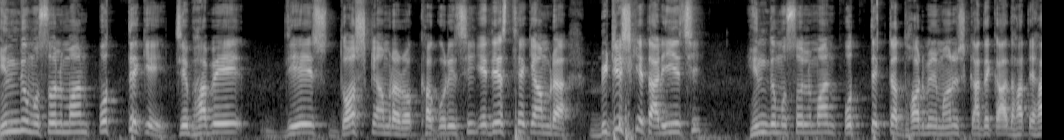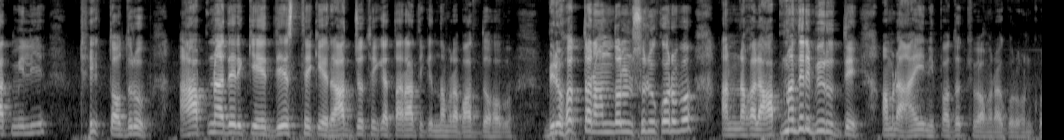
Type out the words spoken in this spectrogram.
হিন্দু, মুসলমান প্রত্যেকে যেভাবে দেশ দশকে আমরা রক্ষা করেছি, এ দেশ থেকে আমরা ব্রিটিশকে তাড়িয়েছি হিন্দু মুসলমান প্রত্যেকটা ধর্মের মানুষ কাঁধে কাঁধ, হাতে হাত মিলিয়ে ঠিক তদ্রূপ আপনাদেরকে দেশ থেকে, রাজ্য থেকে তারাতে কিন্তু আমরা বাধ্য হব। বৃহত্তর আন্দোলন শুরু করব আর না হলে আপনাদের বিরুদ্ধে আমরা আইনি পদক্ষেপ আমরা গ্রহণ করব।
